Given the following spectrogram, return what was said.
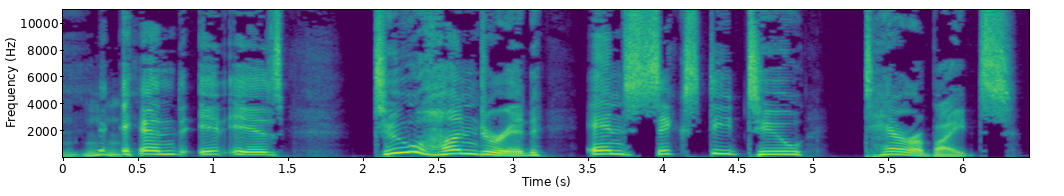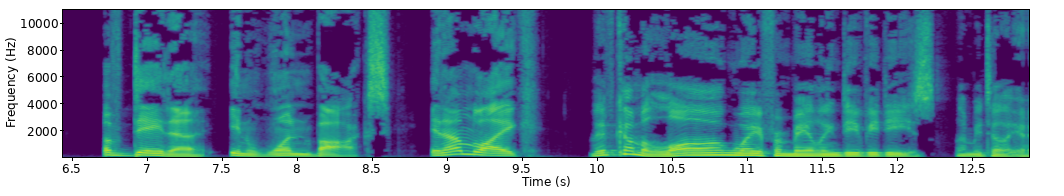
Mhm. and it is 262 terabytes of data in one box. And I'm like, They've come a long way from mailing DVDs. Let me tell you.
